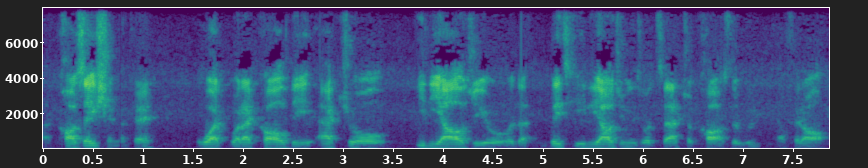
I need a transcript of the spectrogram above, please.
uh, causation. Okay, what what I call the actual etiology, or, or that basic etiology means what's the actual cause, the root of it all,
